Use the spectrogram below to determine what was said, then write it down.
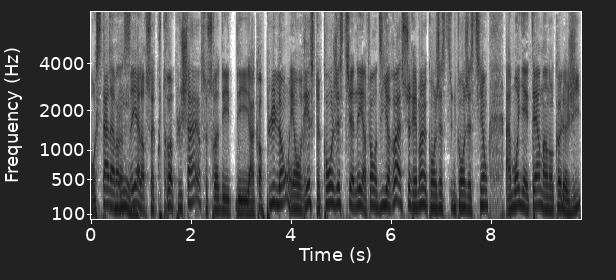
au stade avancé. Alors ça coûtera plus cher, ce sera des, des encore plus long et on risque de congestionner. Enfin, on dit il y aura assurément un congest- une congestion à moyen terme en oncologie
